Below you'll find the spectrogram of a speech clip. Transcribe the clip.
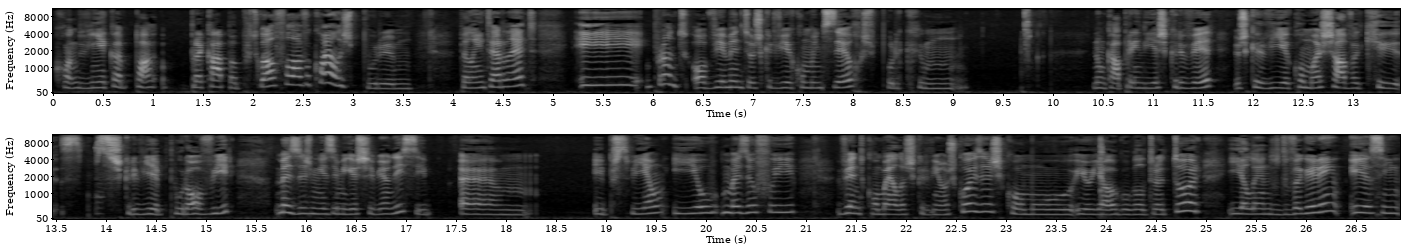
quando vinha para cá, para Portugal, falava com elas por, um, pela internet. E pronto, obviamente eu escrevia com muitos erros, porque um, nunca aprendi a escrever. Eu escrevia como achava que se escrevia por ouvir, mas as minhas amigas sabiam disso e, um, e percebiam. E eu, mas eu fui vendo como elas escreviam as coisas, como eu ia ao Google Tradutor, ia lendo devagarinho e assim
